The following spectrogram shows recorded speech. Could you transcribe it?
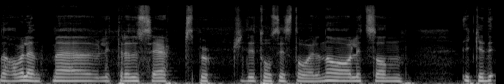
Det har vel endt med litt redusert spurt de to siste årene, og litt sånn ikke de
